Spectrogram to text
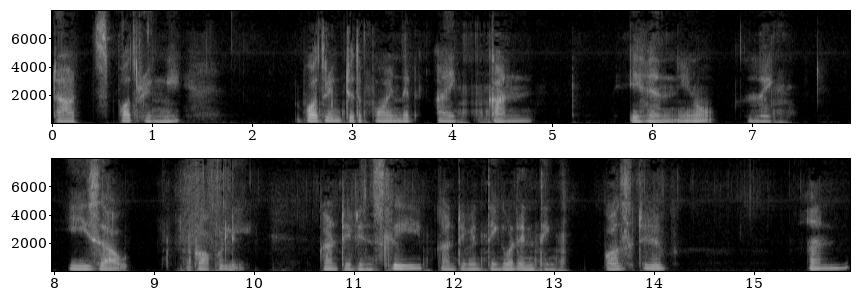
starts bothering me bothering to the point that i can't even you know like ease out properly. Can't even sleep can't even think about anything positive. And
